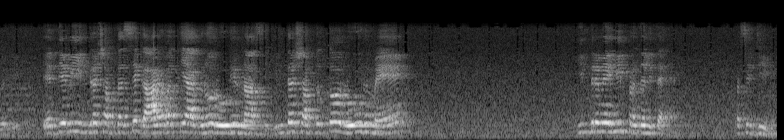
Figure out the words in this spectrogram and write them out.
यद्यपि इंद्र शब्द से गार्भवत्य अग्नो रूढ़ नासी इंद्र शब्द तो रूढ़ में इंद्र में ही प्रचलित है प्रसिद्धि। में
